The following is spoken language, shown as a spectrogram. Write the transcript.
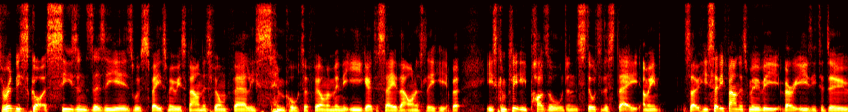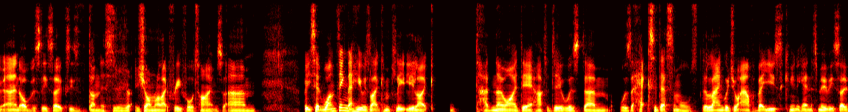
So Ridley Scott, as seasoned as he is with space movies, found this film fairly simple to film. I mean, the ego to say that honestly, he, but he's completely puzzled, and still to this day, I mean, so he said he found this movie very easy to do, and obviously so because he's done this genre like three, four times. Um, but he said one thing that he was like completely like had no idea how to do was um, was the hexadecimals, the language or alphabet used to communicate in this movie. So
